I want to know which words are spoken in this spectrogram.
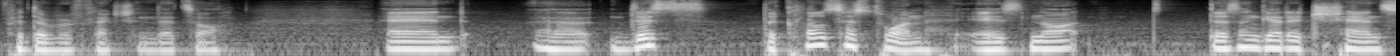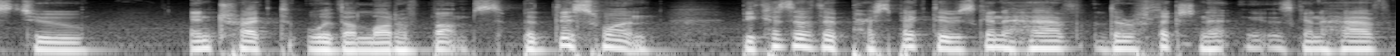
for the reflection that's all. And uh, this the closest one is not doesn't get a chance to interact with a lot of bumps. But this one because of the perspective is going to have the reflection is going to have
